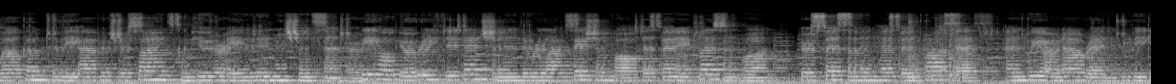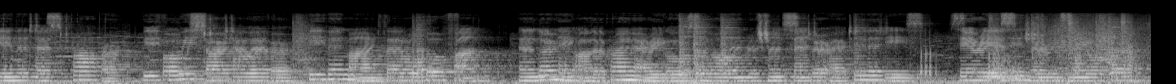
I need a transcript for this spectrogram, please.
welcome to the Aperture Science Computer Aided Enrichment Center. We hope your brief detention in the relaxation vault has been a pleasant one. Your specimen has been processed, and we are now ready to begin the test proper. Before we start, however, keep in mind that although fun, and learning are the primary goals of all enrichment center activities. Serious injuries may occur.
